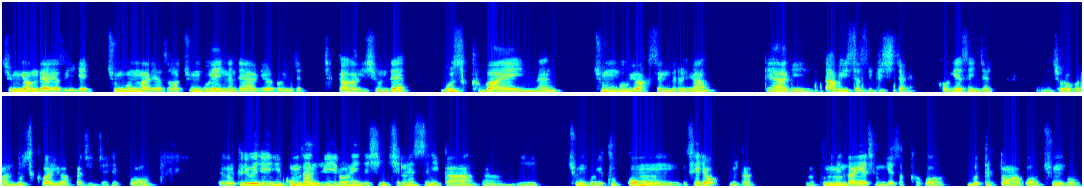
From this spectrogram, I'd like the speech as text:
중경대학에서 이게 중국말이어서 중국에 있는 대학이어도 이제 착각하기 쉬운데 모스크바에 있는 중국 유학생들을 위한 대학이 따로 있었어요. 그 시절에. 거기에서 이제 졸업을 한 모스크바 유학까지 이제 했고 어, 그리고 이제 이 공산주의 이론에 이제 심취를 했으니까 어, 이 중국이 국공 세력 그러니까 국민당의 장개석하고 모택동하고 중국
